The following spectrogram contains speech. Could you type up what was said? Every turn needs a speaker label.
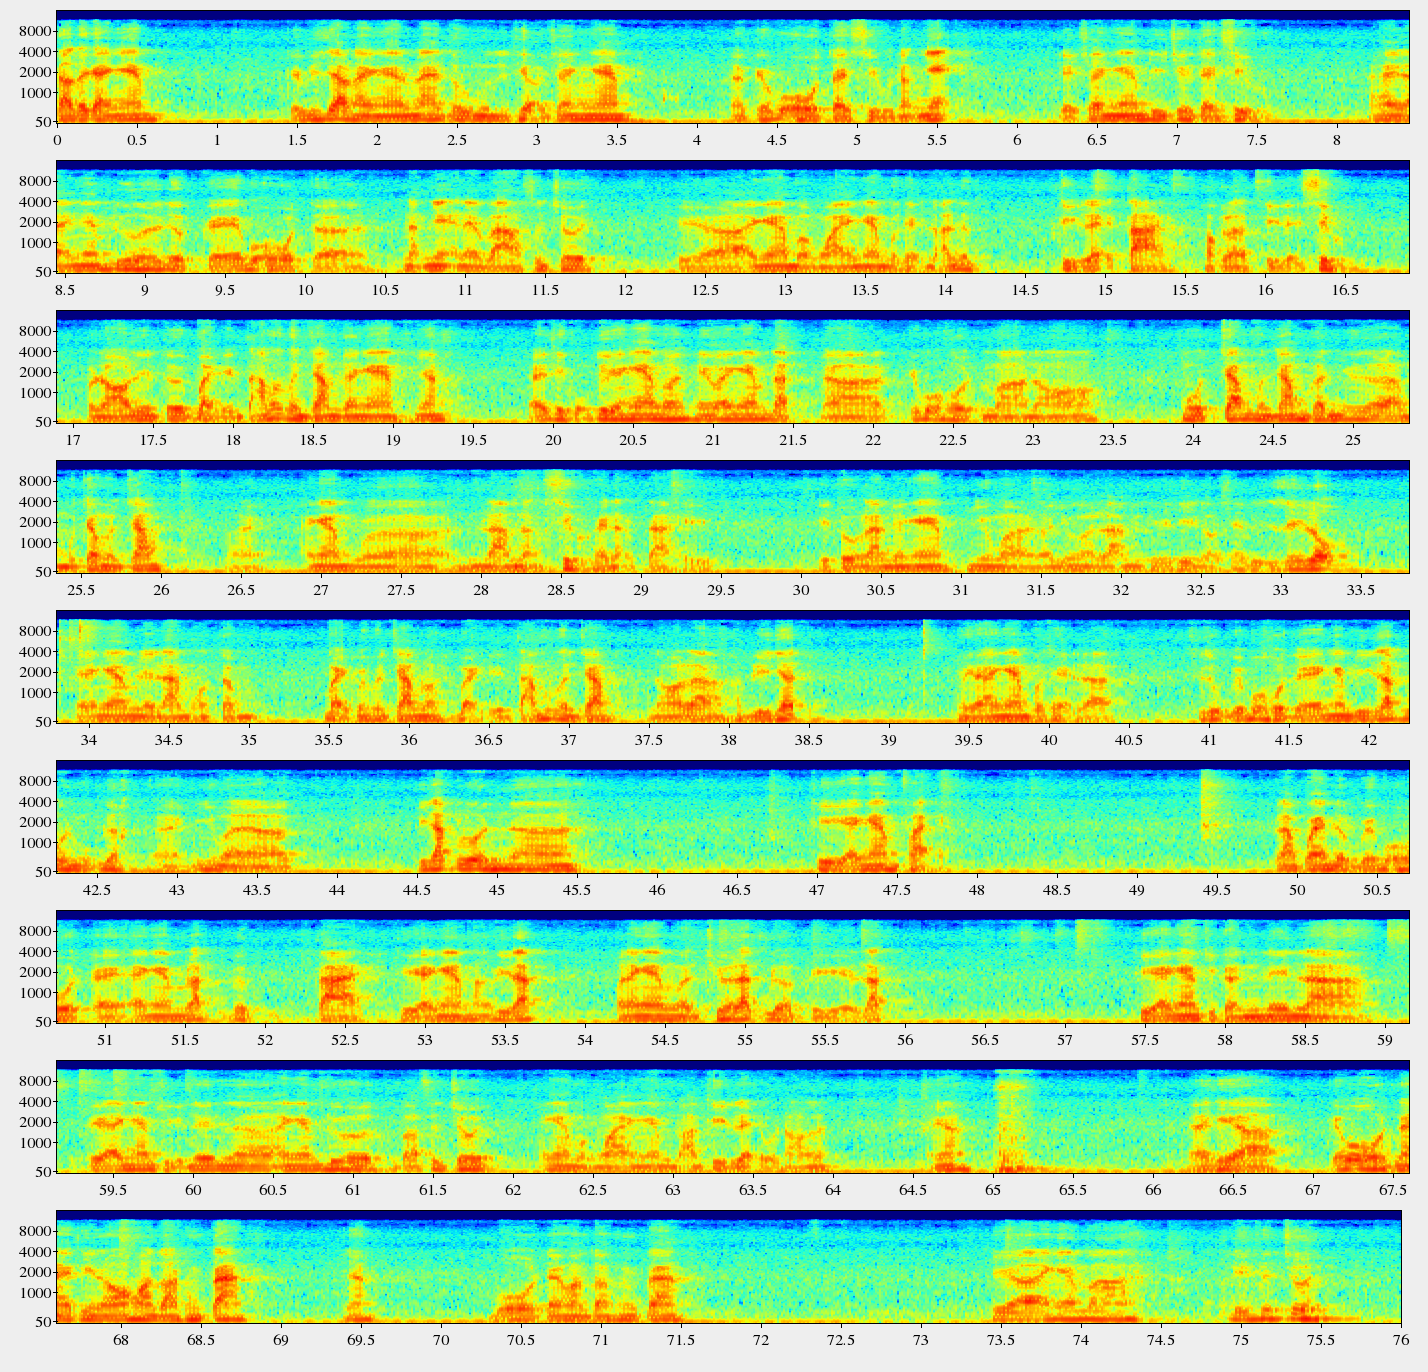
Speaker 1: chào tất cả anh em. Cái video này ngày hôm nay tôi muốn giới thiệu cho anh em là cái bộ hột tài xỉu nặng nhẹ để cho anh em đi chơi tài xỉu. Hay là anh em đưa được cái bộ hột uh, nặng nhẹ này vào sân chơi thì uh, anh em ở ngoài anh em có thể đoán được tỷ lệ tài hoặc là tỷ lệ xỉu của nó lên tới 7 đến 80 phần trăm cho anh em nhá. Đấy thì cũng tùy anh em thôi. Nếu anh em đặt uh, cái bộ hột mà nó 100 phần trăm gần như là 100 phần trăm anh em làm nặng xỉu hay nặng tài thì tôi làm cho anh em nhưng mà nói chung là làm như thế thì nó sẽ bị dây lộ. Thì anh em này làm khoảng tầm 70 phần trăm thôi 7 đến 80 phần trăm nó là hợp lý nhất. Thì anh em có thể là sử dụng cái bộ hột đấy anh em đi lắc luôn cũng được. À, nhưng mà đi lắc luôn ờ, thì anh em phải làm quen được với bộ hột đấy anh em lắc được tài thì anh em hãng đi lắc. Còn anh em mà chưa lắc được thì lắc. Thì anh em chỉ cần nên là thì anh em chỉ nên ờ, anh em đưa vào sân chơi. Anh em ở ngoài, anh em đoán tỷ lệ của nó lên đấy nhá. Đấy thì ờ, cái bộ hột này thì nó hoàn toàn không tan nhá. Bộ hột này hoàn toàn không tan thì ờ, anh em đến sân chơi.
